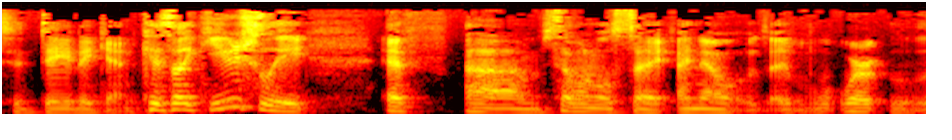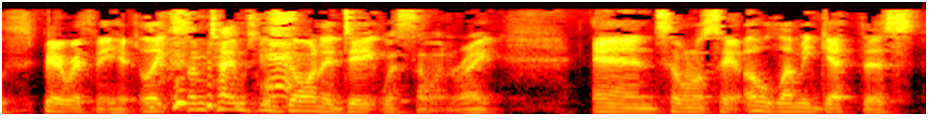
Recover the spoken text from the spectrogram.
to date again. Cause like usually if, um, someone will say, I know, uh, we're, bear with me here. Like sometimes you go on a date with someone, right? And someone will say, oh, let me get this.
